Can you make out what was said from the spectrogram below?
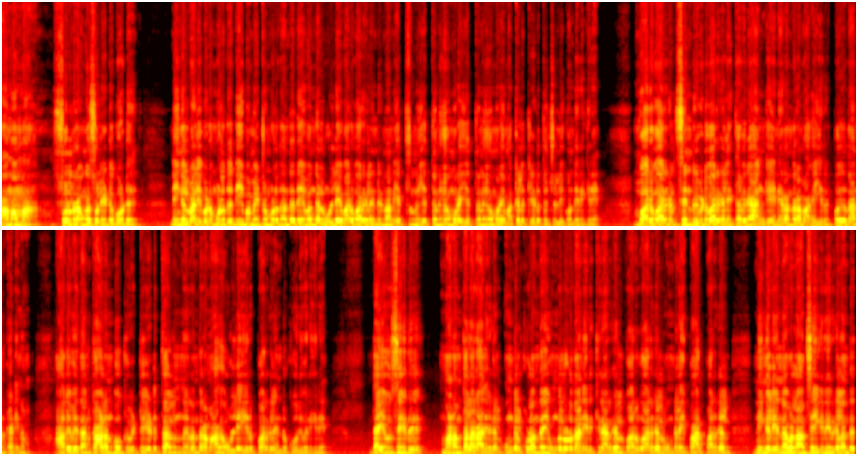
ஆமாம்மா சொல்கிறவங்க சொல்லிட்டு போட்டு. நீங்கள் வழிபடும் பொழுது தீபம் ஏற்றும் பொழுது அந்த தெய்வங்கள் உள்ளே வருவார்கள் என்று நான் எத்தனை எத்தனையோ முறை எத்தனையோ முறை மக்களுக்கு எடுத்துச் சொல்லிக் கொண்டிருக்கிறேன். வருவார்கள் சென்று விடுவார்களை தவிர அங்கே நிரந்தரமாக இருப்பது தான் கடினம். ஆகவே தான் காலன்போக்கு விட்டு எடுத்தால் நிரந்தரமாக உள்ளே இருப்பார்கள் என்று கூறி வருகிறேன். தயவு செய்து மனம் தளராதீர்கள். உங்கள் குழந்தை உங்களோடு தான் இருக்கிறார்கள் வருவார்கள் உங்களை பார்ப்பார்கள். நீங்கள் என்னவெல்லாம் செய்கிறீர்கள் அந்த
